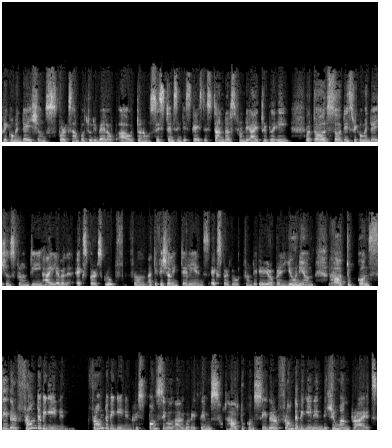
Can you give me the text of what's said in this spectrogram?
recommendations, for example, to develop autonomous systems, in this case, the standards from the IEEE, but also these recommendations from the high level experts group from artificial intelligence expert group from the European Union, yeah. how to consider from the beginning from the beginning responsible algorithms how to consider from the beginning the human rights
